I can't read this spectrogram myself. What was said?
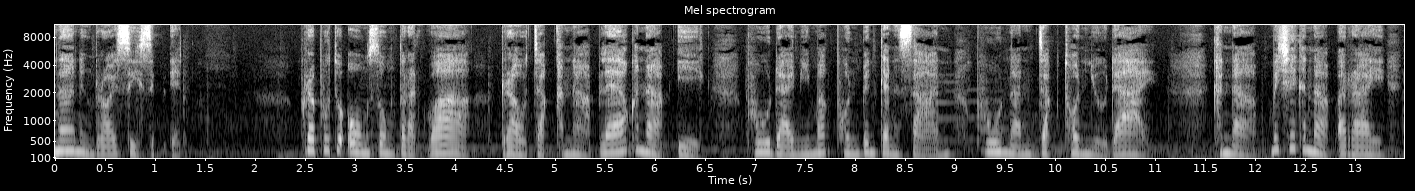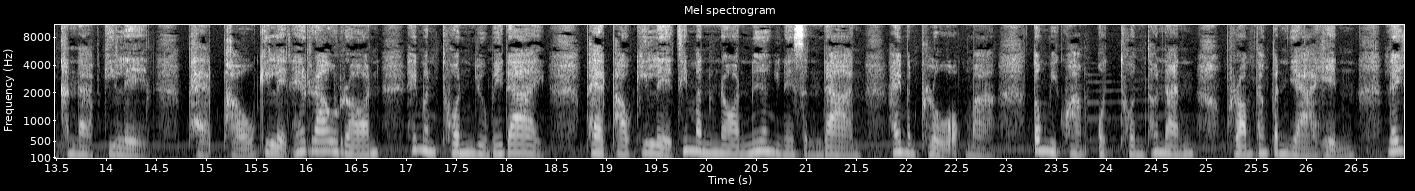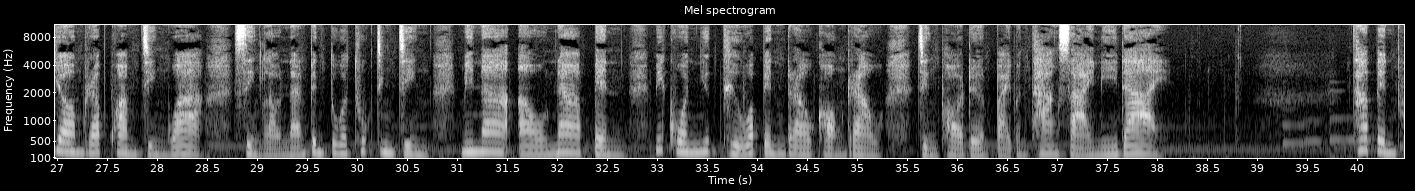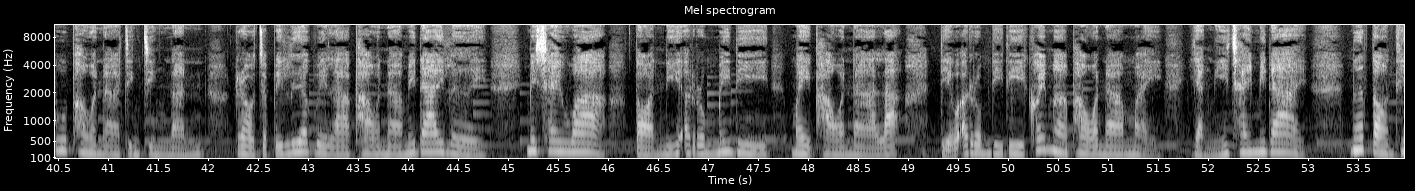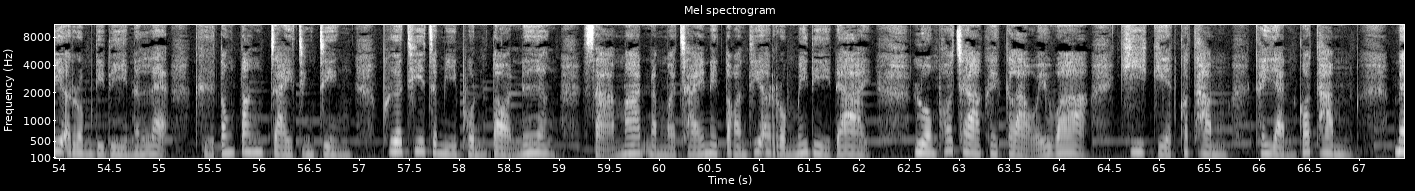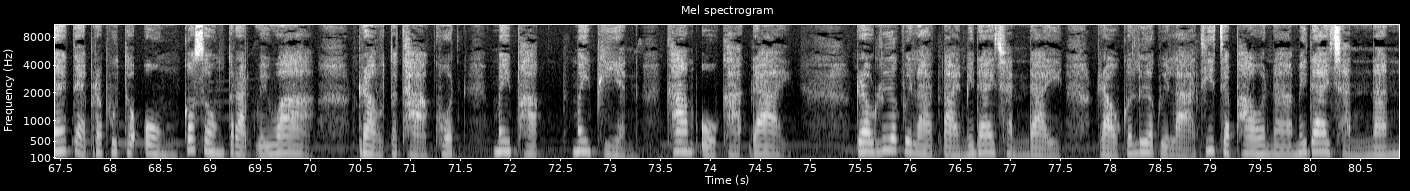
หน้า 141 พระพุทธองค์ทรงตรัสว่า เราจักขนาบแล้วขนาบอีก ผู้ใดมีมรรคผลเป็นแก่นสาร ผู้นั้นจักทนอยู่ได้ ขนาบไม่ใช่ขนาบอะไร ขนาบกิเลส แผดเผากิเลสให้เร่าร้อน ให้มันทนอยู่ไม่ได้ แผดเผากิเลสที่มันนอนเนื่องอยู่ในสันดานให้มันโผล่ออกมา ต้องมีความอดทนเท่านั้น พร้อมทั้งปัญญาเห็น และยอมรับความจริงว่า สิ่งเหล่านั้นเป็นตัวทุกข์จริง ๆ ไม่น่าเอาหน้าเป็น ไม่ควรยึดถือว่าเป็นเราของเรา จึงพอเดินไปบนทางสายนี้ได้ ถ้าเป็นผู้ภาวนาจริง ๆ นั้น เราจะไปเลือกเวลาภาวนาไม่ได้เลย ไม่ใช่ว่า ตอนนี้อารมณ์ไม่ดีไม่ภาวนาละ เดี๋ยวอารมณ์ดีๆ ค่อยมาภาวนาใหม่ อย่างนี้ใช้ไม่ได้ เมื่อตอนที่อารมณ์ดีๆ นั่นแหละ คือต้องตั้งใจจริง ๆ เพื่อที่จะมีผลต่อเนื่อง สามารถนำมาใช้ในตอนที่อารมณ์ไม่ดีได้ หลวงพ่อชาเคยกล่าวไว้ว่า ขี้เกียจก็ทำขยันก็ทำแม้แต่พระพุทธองค์ก็ทรงตรัสไว้ว่าเราตถาคตไม่พัก ไม่เพียรข้ามโอคะได้ เราเลือกเวลาตายไม่ได้ฉันใด เราก็เลือกเวลาที่จะภาวนาไม่ได้ฉันนั้น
